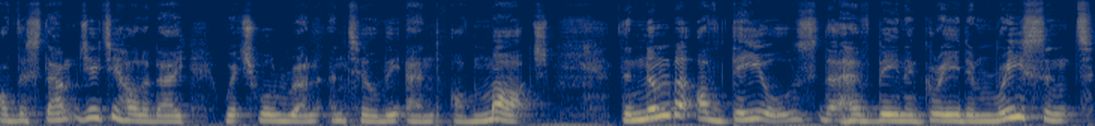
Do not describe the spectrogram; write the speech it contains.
of the stamp duty holiday, which will run until the end of March. The number of deals that have been agreed in recent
